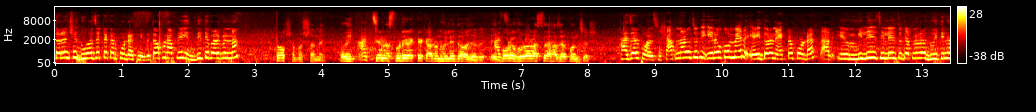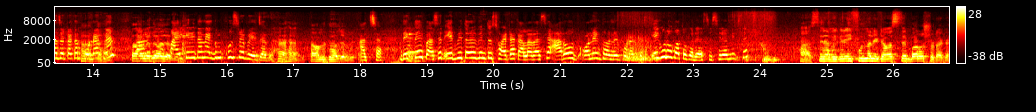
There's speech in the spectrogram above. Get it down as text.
ধরেন সে দু হাজার টাকার প্রোডাক্ট নেবে। তখন আপনি দিতে পারবেন না? তো সমস্যা নেই। ওই আচ্ছা। ট্রান্সপোর্টের একটা কার্টুন হলে দেওয়া যাবে। এই বড় আচ্ছা। ঘোড়ার আছে হাজার পঞ্চাশ। হাজার পঞ্চাশ আপনারা যদি এরকমের এই ধরনের একটা প্রোডাক্ট আর মিলিয়ে ঝিলিয়ে যদি আপনারা দুই তিন হাজার টাকার হ্যাঁ, প্রোডাক্ট হ্যাঁ, নেন হ্যাঁ, তাহলে তাহলে কিন্তু পাইকারি দামে একদম খুচরা পেয়ে যাবে হ্যাঁ হ্যাঁ তাহলে দেওয়া যাবে। আচ্ছা দেখতেই পাচ্ছেন এর ভিতরে কিন্তু ছয়টা কালার আছে আরও অনেক ধরনের প্রোডাক্ট আছে। এগুলো কত করে আছে সিরামিক্সের হ্যাঁ সিরামিকের এই ফুলদানিটাও আছে বারোশো টাকা।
